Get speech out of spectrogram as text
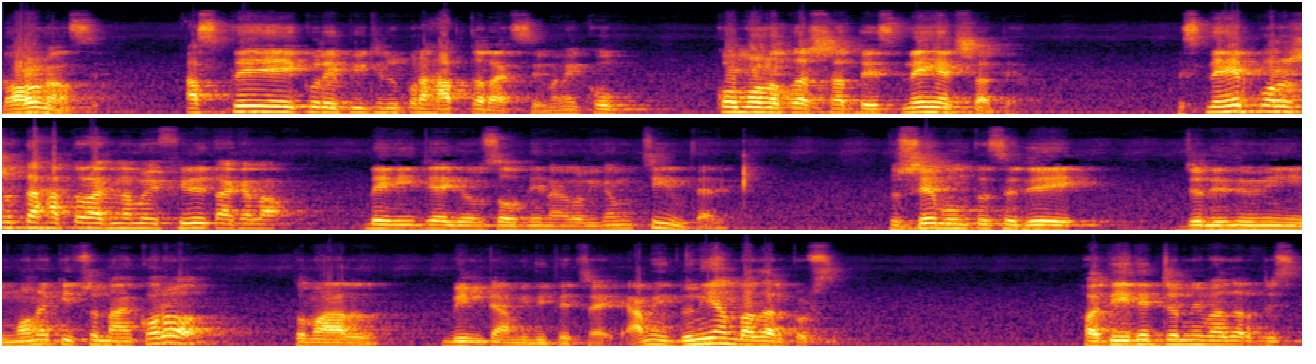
ধরন আছে। আস্তে করে পিঠের উপর হাতটা রাখছে মানে খুব কোমলতার সাথে, স্নেহের সাথে। স্নেহের পরশের হাতটা রাখলাম, আমি ফিরে তাকালাম, দেখি একজন সৌদি নাগরিক, আমি চিন্তা তো সে বলতেছে যে, যদি তুমি মনে কিছু না করো, তোমার বিলটা আমি দিতে চাই। আমি দুনিয়ার বাজার করছি। হয়তো ঈদের জন্য বাজার করছি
